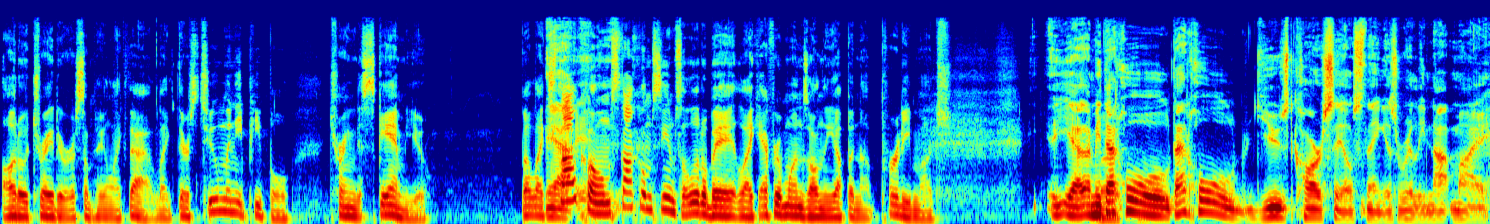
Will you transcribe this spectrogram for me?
Auto Trader or something like that. Like there's too many people trying to scam you. But like Yeah, Stockholm, Stockholm seems a little bit like everyone's on the up and up pretty much. Yeah, I mean that whole that whole used car sales thing is really not my,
